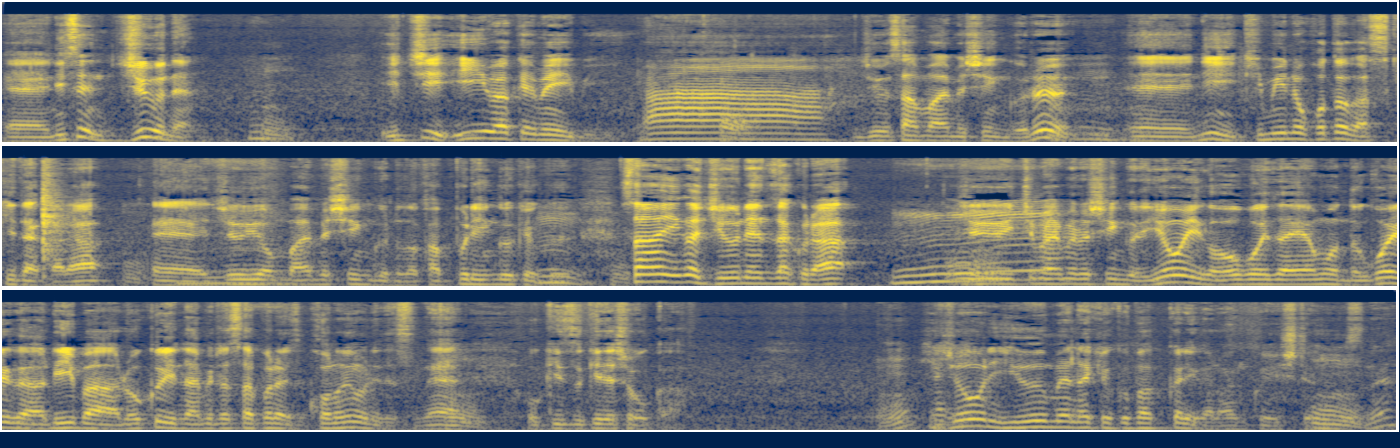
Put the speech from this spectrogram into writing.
えー2010年うん。1位言い訳メイビー。あ13枚目シングル、んえー2位「君のことが好きだから」うん。えー14枚目シングルのカップリング曲、うん。3位が「10年桜」うん。11枚目のシングル。4位が「大声ダイヤモンド」5位が「リバー」6位「涙サプライズ」このようにですね、お気づきでしょうか？うん。非常に有名な曲ばっかりがランクインしてるんですね、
